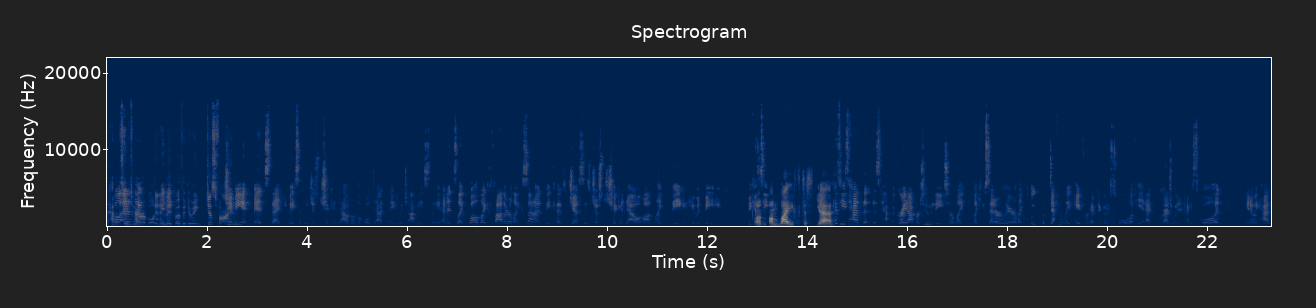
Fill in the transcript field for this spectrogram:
have well, it so terrible, like, even though they both are doing just fine. Jimmy admits that he basically just chickened out on the whole dad thing, which obviously, and it's like, well, like father, like son, because Jess is just chickened out on like being a human being because on, he, on life just yeah because yeah. he's had the, this ha- great opportunity to like like you said earlier like luke would definitely pay for him to go to school if he had, had graduated high school and you know he had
